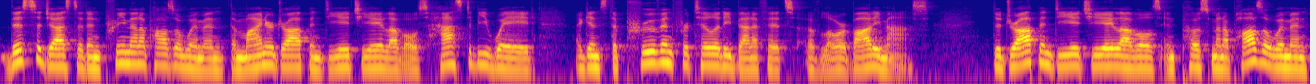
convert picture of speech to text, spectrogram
this suggests that in premenopausal women, the minor drop in DHEA levels has to be weighed against the proven fertility benefits of lower body mass. The drop in DHEA levels in postmenopausal women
